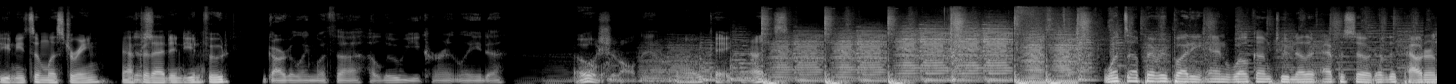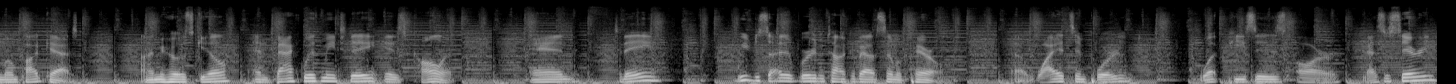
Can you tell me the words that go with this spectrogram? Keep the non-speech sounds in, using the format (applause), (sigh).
Do you need some Listerine after Yes. that Indian food? Gargling with uh, a loogie currently to Oh, wash it all down. okay, nice. What's up, everybody, and welcome to another episode of the Powder and Loam Podcast. I'm your host, Gil, and back with me today is Colin. And today, we've decided we're going to talk about some apparel, uh, why it's important, what pieces are necessary,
